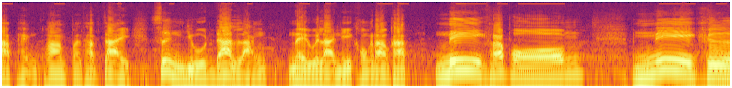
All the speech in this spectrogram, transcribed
าพแห่งความประทับใจ ซึ่งอยู่ด้านหลังในเวลานี้ของเราครับ นี่ครับผม นี่คือ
